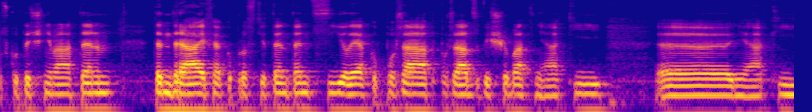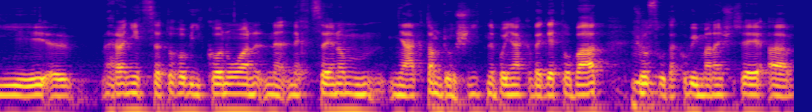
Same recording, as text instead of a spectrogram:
skutečně má ten, ten drive, jako prostě ten, ten cíl, jako pořád, pořád zvyšovat nějaký, e, nějaký e, hranice toho výkonu a ne, nechce jenom nějak tam dožít nebo nějak vegetovat, hmm. že jsou takový manažři a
